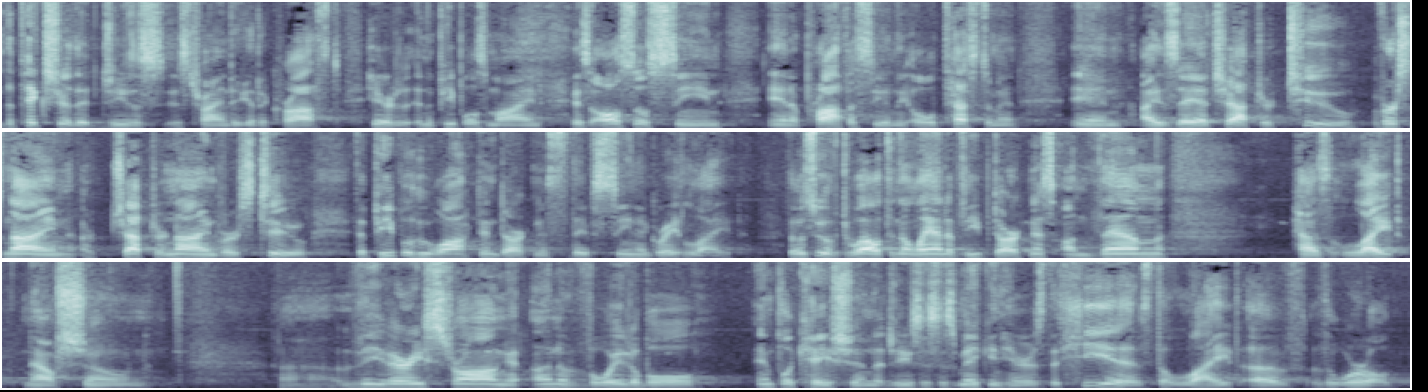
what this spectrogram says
The picture that Jesus is trying to get across here in the people's mind is also seen in a prophecy in the Old Testament in Isaiah chapter 2, verse 9, or chapter 9, verse 2. The people who walked in darkness, they've seen a great light. Those who have dwelt in the land of deep darkness, on them has light now shone. Uh, the very strong and unavoidable implication that Jesus is making here is that he is the light of the world.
